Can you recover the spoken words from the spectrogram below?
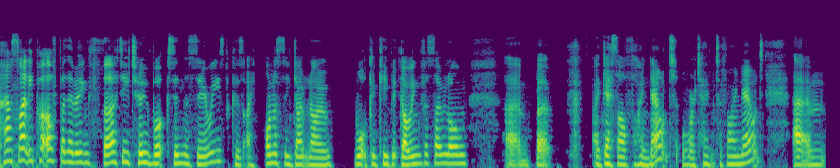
I'm slightly put off by there being 32 books in the series because I honestly don't know what could keep it going for so long. Um, but I guess I'll find out or attempt to find out. Um,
